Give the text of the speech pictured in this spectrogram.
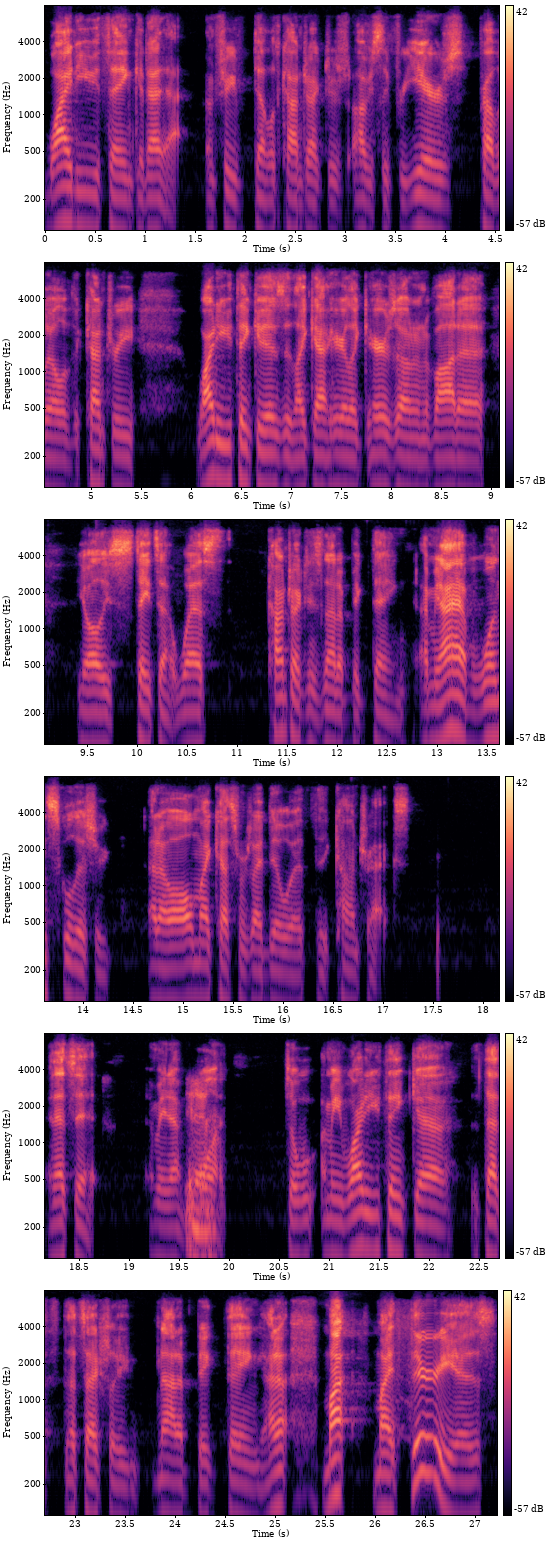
why do you think? And I, I'm sure you've dealt with contractors obviously for years, probably all over the country. Why do you think it is that like out here, like Arizona, Nevada, you know, all these states out west, contracting is not a big thing. I mean, I have one school district out of all my customers I deal with that contracts, and that's it. I mean, I Yeah. one. So I mean, why do you think uh, that's that's actually not a big thing? I don't, my my theory is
